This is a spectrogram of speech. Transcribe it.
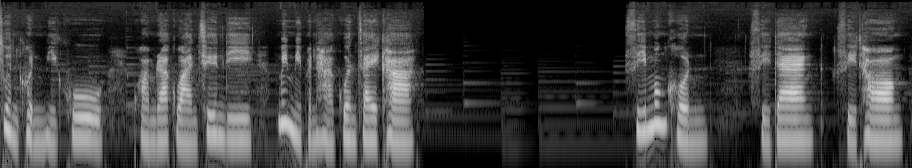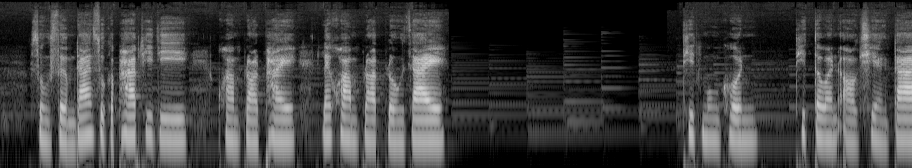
ส่วนคนมีคู่ ความรักหวานชื่นดี ไม่มีปัญหากวนใจค่ะ สีมงคล สีแดง สีทอง ส่งเสริมด้านสุขภาพที่ดี ความปลอดภัยและความปลอดโปร่งใจ ทิศมงคล ทิศตะวันออกเฉียงใต้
